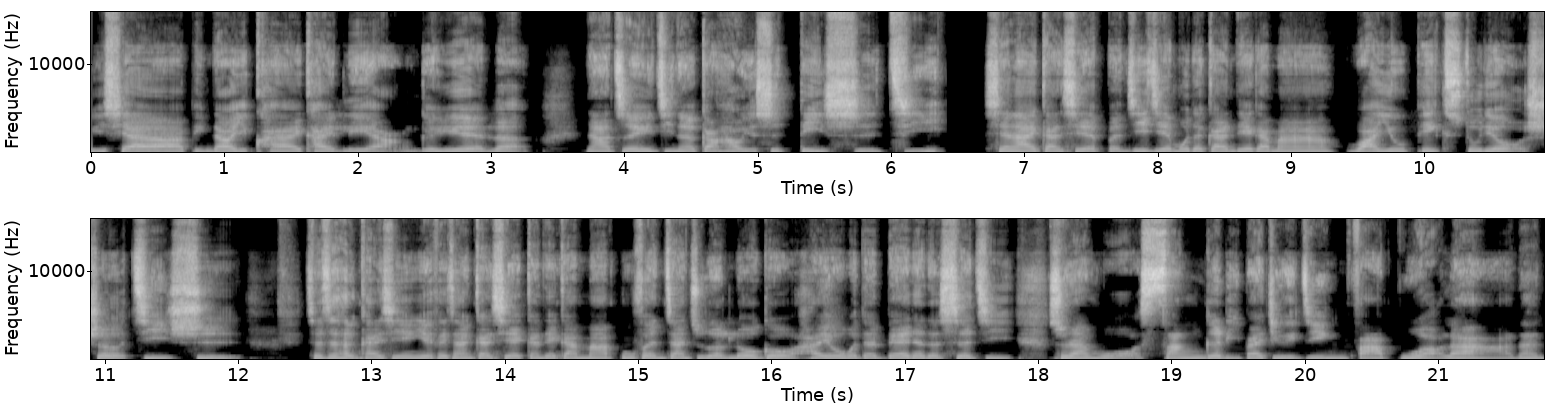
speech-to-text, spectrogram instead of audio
一下，频道也开开两个月了。那这一集呢，刚好也是第十集。先来感谢本期节目的干爹干妈 YU Pick Studio 设计室，这次很开心，也非常感谢干爹干妈部分赞助的 logo，还有我的 banner 的设计。虽然我三个礼拜就已经发布好啦，但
